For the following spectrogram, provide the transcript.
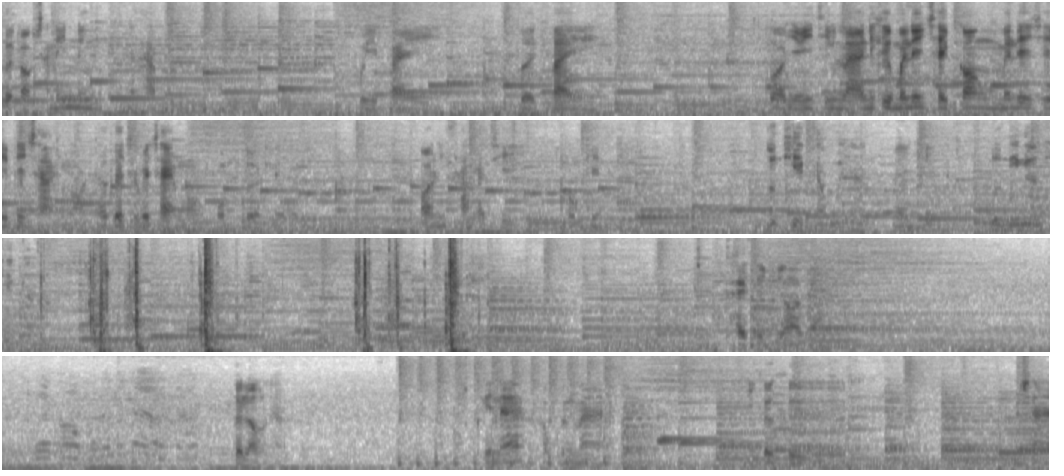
ปิดออกชั้นนิดนึงนะครับ คุยไปเปิดไป ก็ยังไม่ทิ้งลายนี่คือไม่ได้ใช้กล้องไม่ได้ใช้ไฟฉายมองถ้าเกิดใช้ไฟฉายมองผมเปิดเร็วกว่านี้อ๋อนี่สามนาทีโอเคนะต้องเขียนกลับไหมครับไม่ต้องเขียนครับรุ่นนี้ไม่ต้องเขียนกลับใครสุดยอดบ้างเปิดออกนะครับโอ เคนะ ขอบคุณมาก นี่ก็คือใช้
